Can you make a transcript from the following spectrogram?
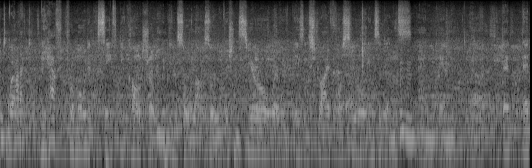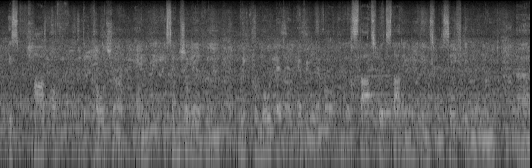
into the well, product? We have promoted a safety culture within Solar. So Vision Zero, where we basically strive for zero incidents, mm-hmm. and and uh, that that is part of the culture, and essentially we we promote that at every level. And it starts with starting meetings with a safety moment. Uh,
